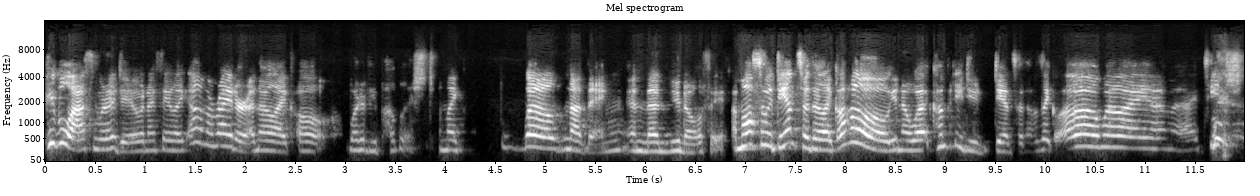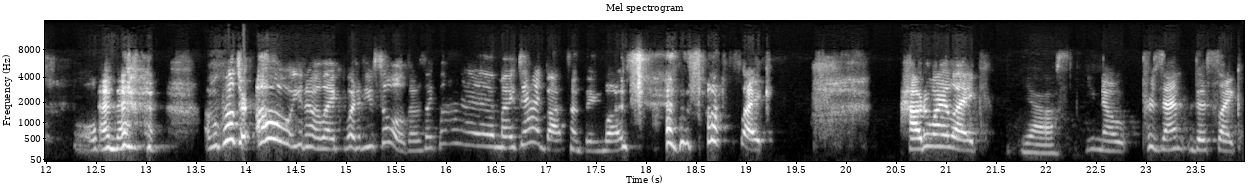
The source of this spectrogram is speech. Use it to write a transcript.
people ask me what I do, and I say like, "Oh, I'm a writer," and they're like, "Oh, what have you published?" I'm like, "Well, nothing." And then you know, I'll say, "I'm also a dancer." They're like, "Oh, you know, what company do you dance with?" I was like, "Oh, well, I um, I teach." Oh. And then I'm a quilter. Oh, you know, like what have you sold? I was like, well, my dad bought something once, and so it's like, how do I like, yeah, you know, present this like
